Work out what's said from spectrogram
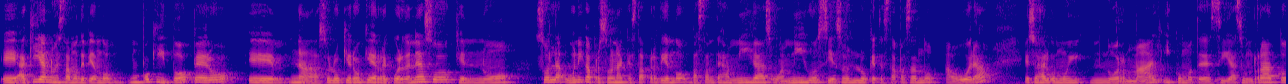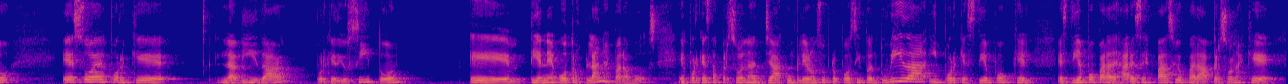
eh, aquí ya nos estamos desviando un poquito, pero eh, nada, solo quiero que recuerden eso, que no sos la única persona que está perdiendo bastantes amigas o amigos, si eso es lo que te está pasando ahora. Eso es algo muy normal y como te decía hace un rato, eso es porque la vida, porque Diosito eh, tiene otros planes para vos. Es porque estas personas ya cumplieron su propósito en tu vida y porque es tiempo, que, es tiempo para dejar ese espacio para personas que,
